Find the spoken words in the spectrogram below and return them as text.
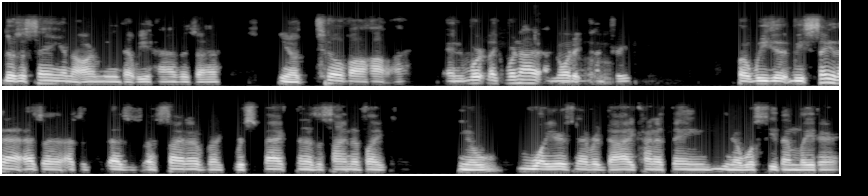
there's a saying in the army that we have is uh, you know, till Valhalla, and we're like we're not a Nordic Oh. country, but we just, we say that as a as a as a sign of like respect and as a sign of like, you know, warriors never die kind of thing. You know, we'll see them later,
